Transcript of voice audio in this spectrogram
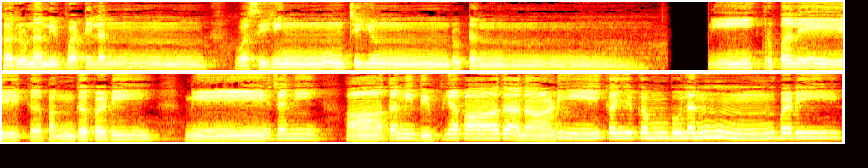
కరుణ నివ్వటిలన్ వసిహించియుండుటన్ నీ కృపలేక భంగపడి నేజని ఆతని దివ్యపాదనాళీకయుగంబులన్ బడి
